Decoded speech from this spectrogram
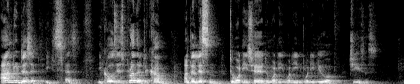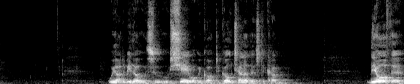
Andrew does it. He says, he calls his brother to come and to listen to what he's heard and what he, what he, what he knew of Jesus. We ought to be those who, who share what we've got, to go tell others to come. The author,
